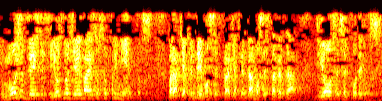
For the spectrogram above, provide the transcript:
Y muchas veces Dios nos lleva a esos sufrimientos para que, aprendemos, para que aprendamos esta verdad. Dios es el poderoso.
